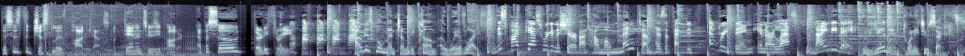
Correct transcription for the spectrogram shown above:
This is the Just Live podcast with Dan and Suzie Potter, episode 33. How does momentum become a way of life? In this podcast, we're going to share about how momentum has affected everything in our last 90 days. We begin in 22 seconds.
